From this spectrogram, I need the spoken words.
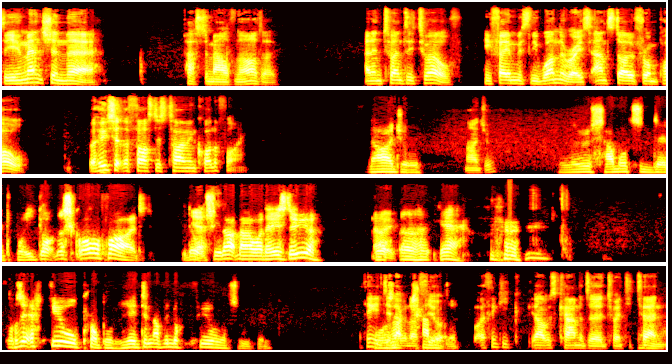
So you mentioned there Pastor Maldonado. And in 2012, he famously won the race and started from pole. But who set the fastest time in qualifying? Nigel Nigel. Lewis Hamilton did, but he got disqualified. You don't Yeah. see that nowadays, do you? No. But, uh, yeah. was it a fuel problem? He didn't have enough fuel or something. I think he Or didn't have enough fuel. Canada? But I think he, that was Canada in 2010,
